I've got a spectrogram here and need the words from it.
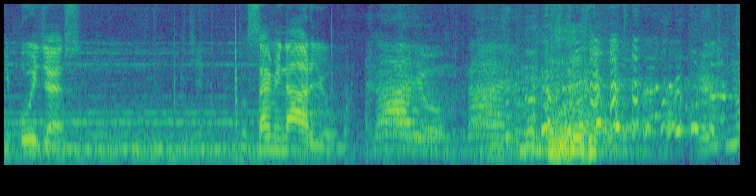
I pójdziesz do seminarium. No,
